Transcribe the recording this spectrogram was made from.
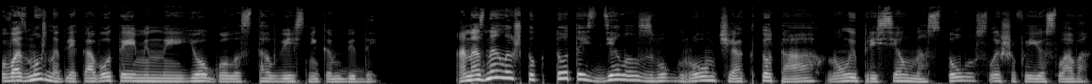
Возможно, для кого-то именно ее голос стал вестником беды. Она знала, что кто-то сделал звук громче, а кто-то ахнул и присел на стул, услышав ее слова.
